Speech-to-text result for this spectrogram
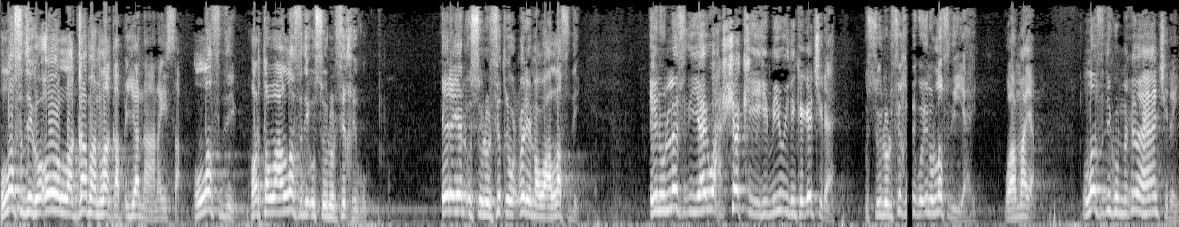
Lafdiga oo laqaban laqab iyo naanaysa. Lafdi horta waa lafdi usuululfiqhigu ereygan usuululfiqhigu culima waa lafdi. Inuu lafdi yahay wax shakiihi miyuu idinkaga jiraa? Usuululfiqhigu inuu lafdi yahay. Waa maya. Lafdigu muxuu ahaan jiray?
